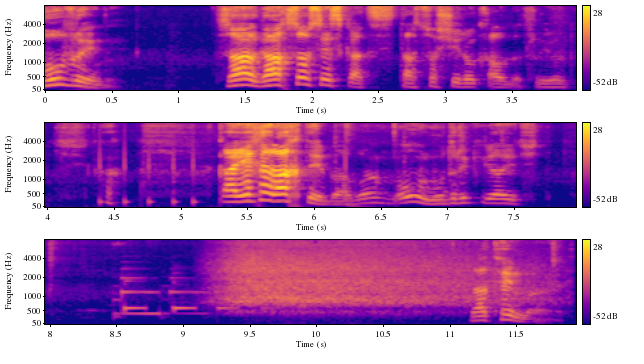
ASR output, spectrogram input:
ლოვრენი. ზალ გახსოვს ეს კაცს, დაცვაში რო ყავდათ ლივერპულში. კაი, ეხა რა ხდება, აბა? ო, მუდრიკი გაიჩნდა. რა თემაა?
